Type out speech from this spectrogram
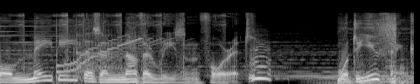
Or maybe there's another reason for it. What do you think?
